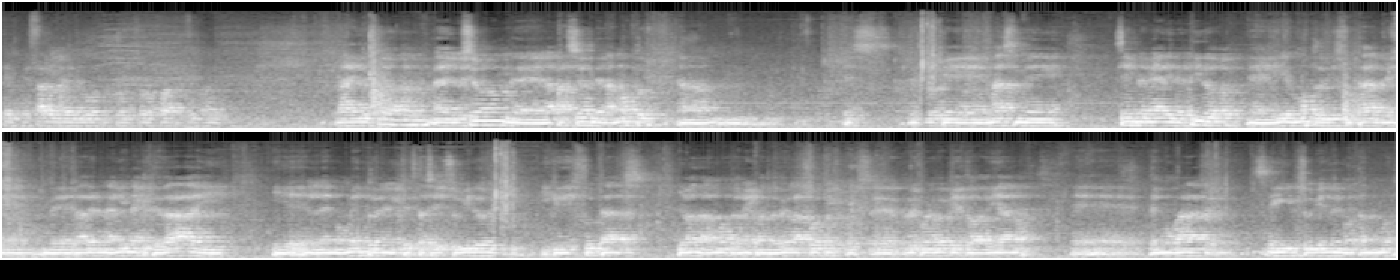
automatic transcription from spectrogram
empezaron de moto con solo 4 o 5 años? La ilusión, la ilusión, eh, la pasión de la moto am, es, es lo que más me, siempre me ha divertido, eh, ir en moto, disfrutar de, de la adrenalina que te da y, y el, el momento en el que estás ahí subido y, y que disfrutas llevando la moto. ¿no? Y cuando veo las fotos, pues eh, recuerdo que todavía ¿no? Tengo ganas de seguir subiendo y montando en moto.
